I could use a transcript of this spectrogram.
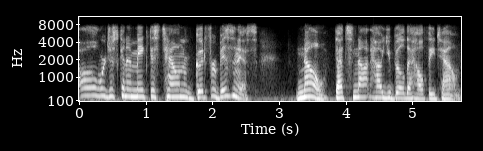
oh, we're just gonna make this town good for business. No, that's not how you build a healthy town.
